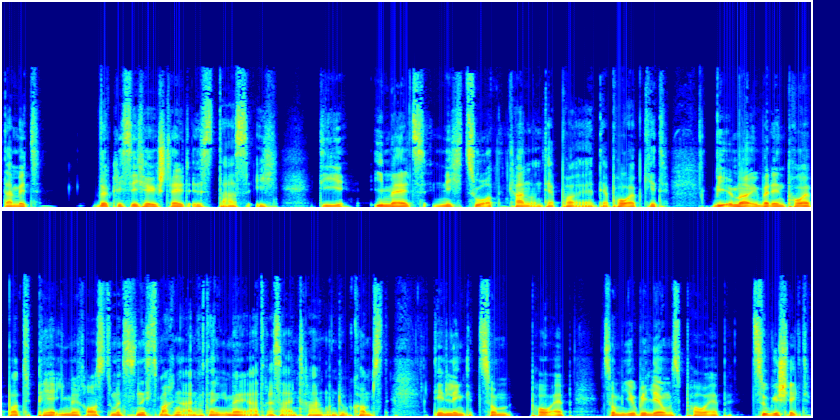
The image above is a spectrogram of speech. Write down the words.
damit wirklich sichergestellt ist, dass ich die E-Mails nicht zuordnen kann und der, äh, der PowerApp geht wie immer über den PowerApp-Bot per E-Mail raus. Du musst nichts machen, einfach deine E-Mail-Adresse eintragen und du bekommst den Link zum PowerApp, zum Jubiläums PowerApp zugeschickt.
